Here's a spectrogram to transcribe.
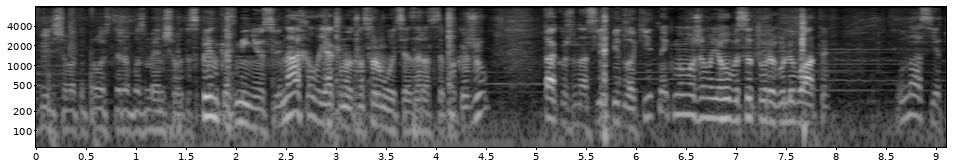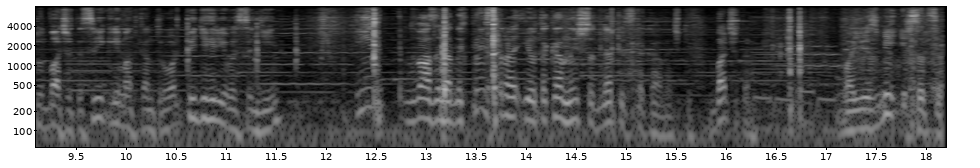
збільшувати простір або зменшувати. Спинка змінює свій нахил. Як воно трансформується, я зараз це покажу. Також у нас є підлокітник, ми можемо його висоту регулювати. У нас є тут, бачите, свій клімат-контроль, підігріви сидінь. І два зарядних пристрої, і отака ниша для підстаканочків. Бачите? USB і все це.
